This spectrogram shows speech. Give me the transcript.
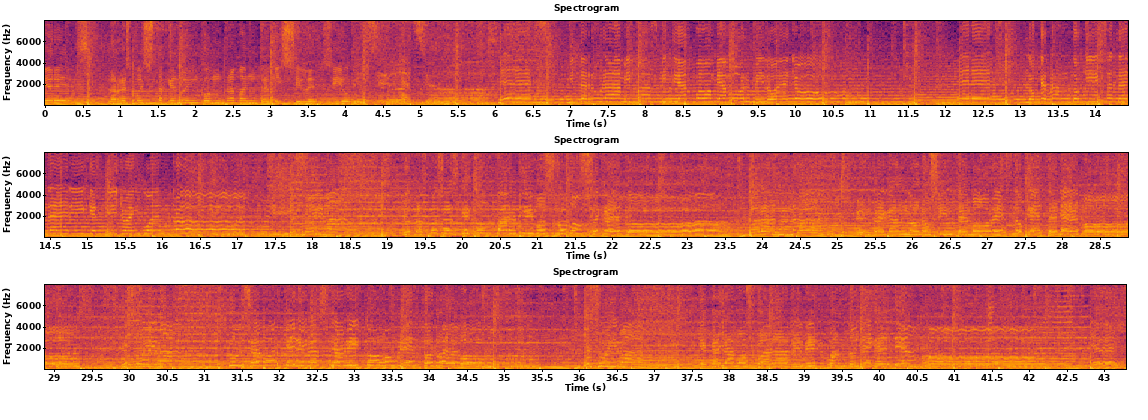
Eres la respuesta que no encontraba entre mi silencio. Eres mi ternura, mi paz, mi tiempo, mi amor, mi dueño. Eres lo que tanto quise tener y que en ti yo encuentro. Y más, y otras cosas que compartimos como un secreto. Para andar entregándonos sin temores lo que tenemos. Eso y más, dulce amor que llegaste a mí como un viento nuevo. Eso y más, que callamos para vivir cuando llegue el tiempo. Eres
